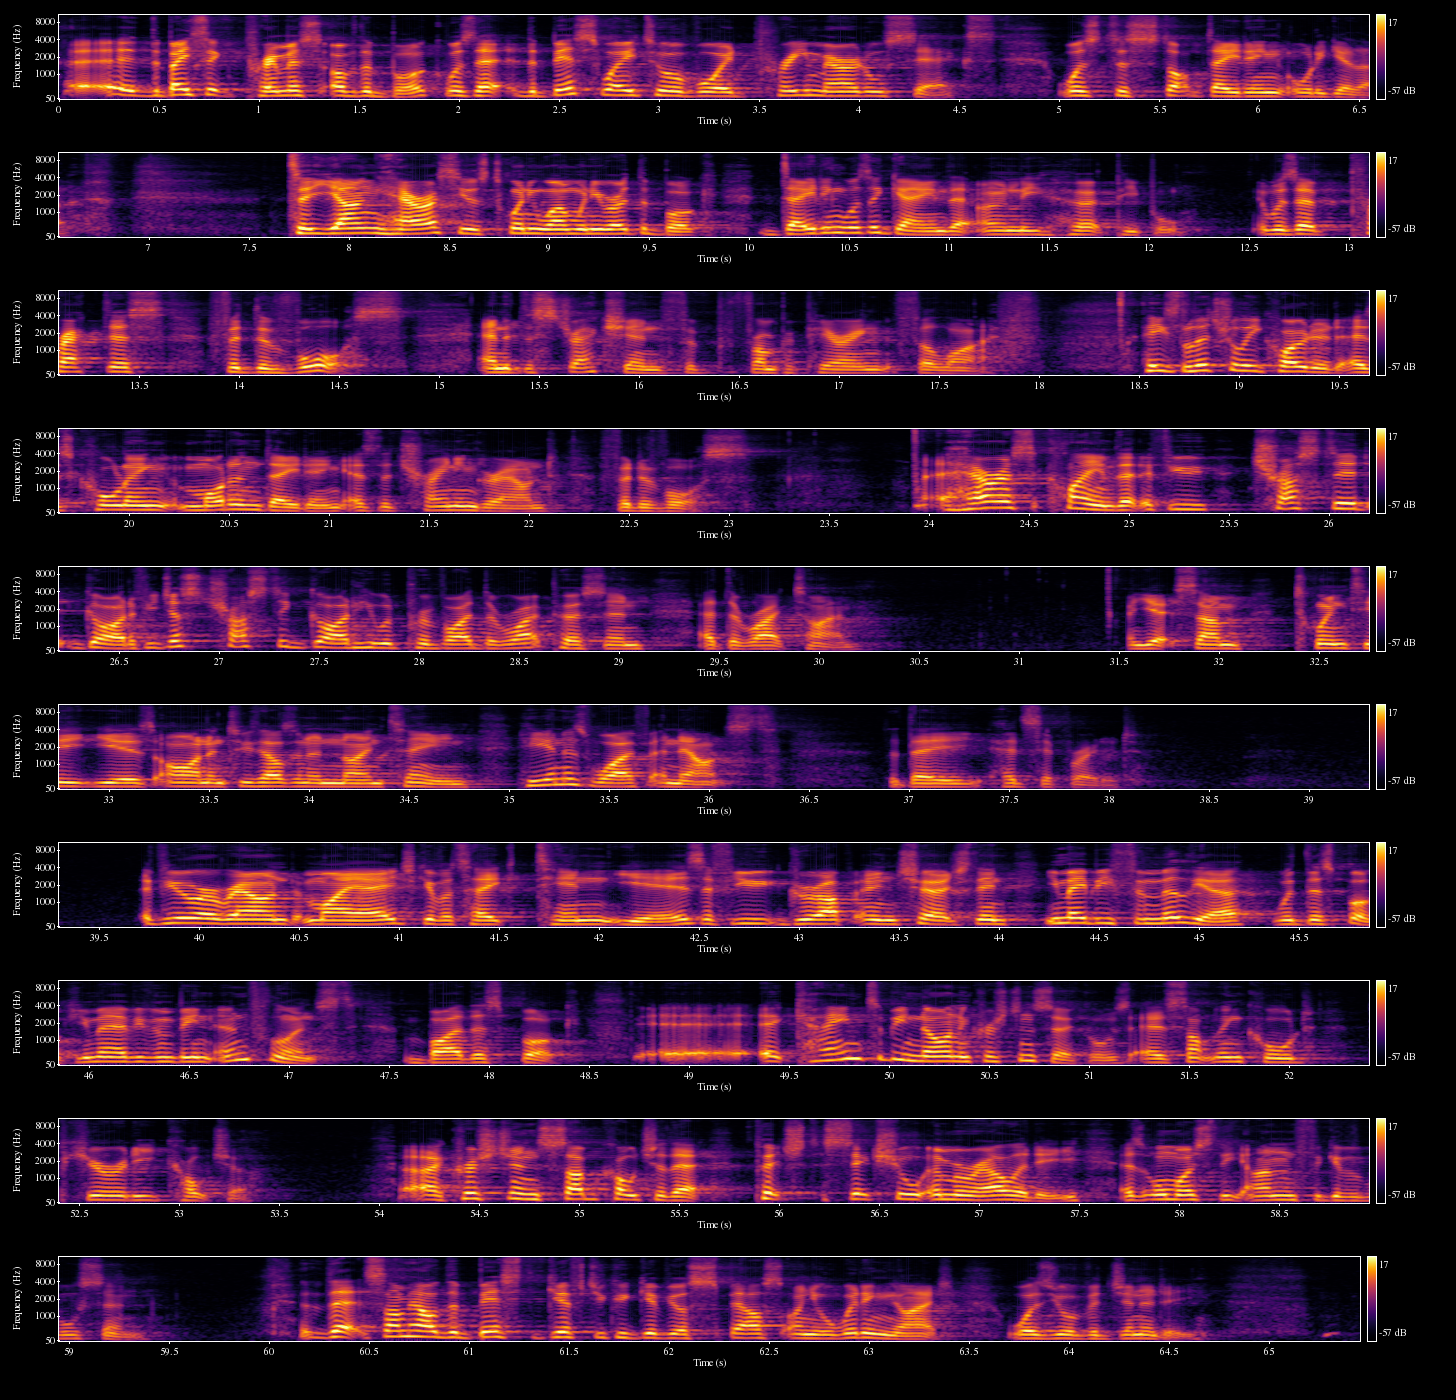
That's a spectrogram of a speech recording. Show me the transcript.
Uh, the basic premise of the book was that the best way to avoid premarital sex was to stop dating altogether. To young Harris, he was 21 when he wrote the book, dating was a game that only hurt people. It was a practice for divorce and a distraction for, from preparing for life. He's literally quoted as calling modern dating as the training ground for divorce. Harris claimed that if you trusted God, if you just trusted God, He would provide the right person at the right time. And yet, some 20 years on, in 2019, he and his wife announced that they had separated. If you were around my age, give or take 10 years, if you grew up in church, then you may be familiar with this book. You may have even been influenced by this book. It came to be known in Christian circles as something called purity culture, a Christian subculture that pitched sexual immorality as almost the unforgivable sin. That somehow the best gift you could give your spouse on your wedding night was your virginity.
